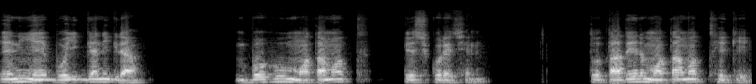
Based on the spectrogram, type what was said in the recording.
এ নিয়ে বৈজ্ঞানিকরা বহু মতামত পেশ করেছেন। তো তাদের মতামত থেকে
